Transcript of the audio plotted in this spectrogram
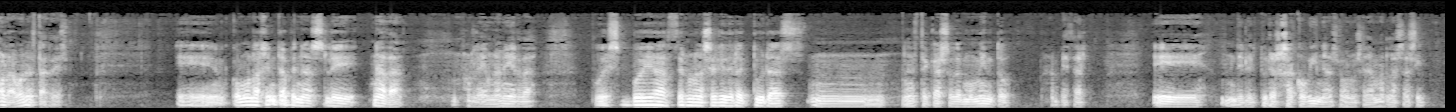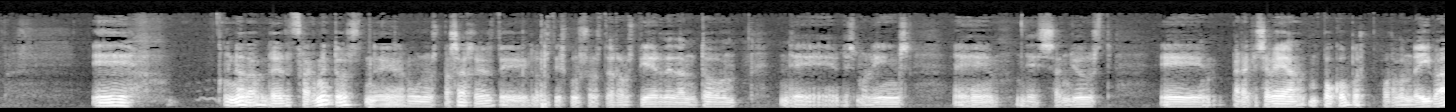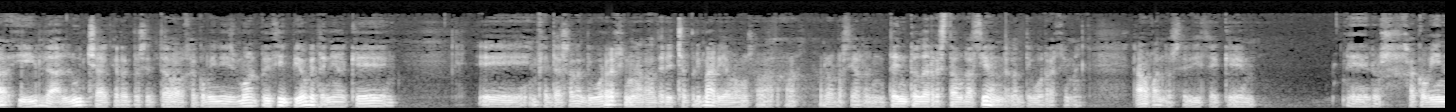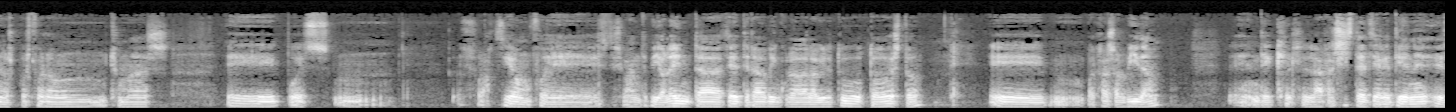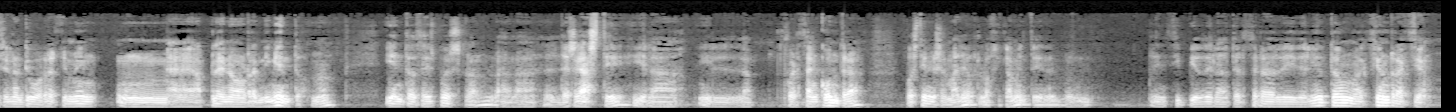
Hola, buenas tardes. Eh, como la gente apenas lee nada, no lee una mierda, pues voy a hacer una serie de lecturas, mm, en este caso de momento, para empezar, eh, de lecturas jacobinas, vamos a llamarlas así. Eh, nada, leer fragmentos de algunos pasajes de los discursos de Robespierre, de Danton, de Desmolins, de Saint-Just, eh, para que se vea un poco pues, por dónde iba y la lucha que representaba el jacobinismo al principio, que tenía que eh, enfrentarse al antiguo régimen, a la derecha primaria, vamos a, hablar así, al intento de restauración del antiguo régimen. Claro, cuando se dice que eh, los jacobinos pues fueron mucho más, pues mm, su acción fue excesivamente violenta, etcétera, vinculada a la virtud, todo esto, pues se olvida de que la resistencia que tiene es el antiguo régimen mm, a pleno rendimiento, ¿no? Y entonces, pues claro, el desgaste y la, fuerza en contra, pues tiene que ser mayor, lógicamente. El principio de la tercera ley de Newton, acción-reacción.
